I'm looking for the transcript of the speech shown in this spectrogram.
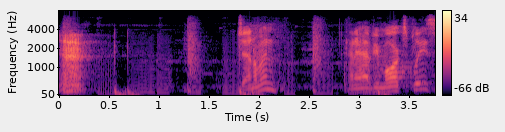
Hmm. Gentlemen, can I have your marks, please?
